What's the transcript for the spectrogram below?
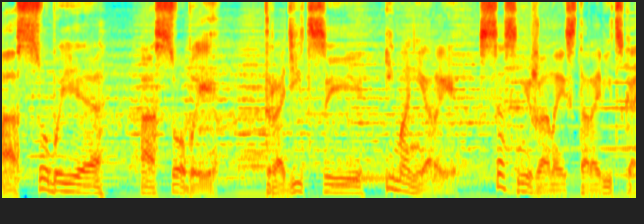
Особые особые традиции и манеры со Снежаной Старовицкой.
